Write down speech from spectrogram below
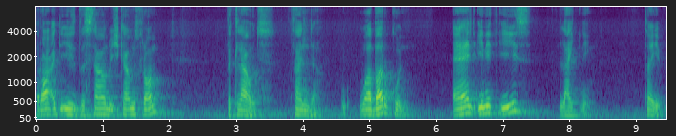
Ra'd is the sound which comes from the clouds, thunder. Wabarkun. And in it is lightning. طيب.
